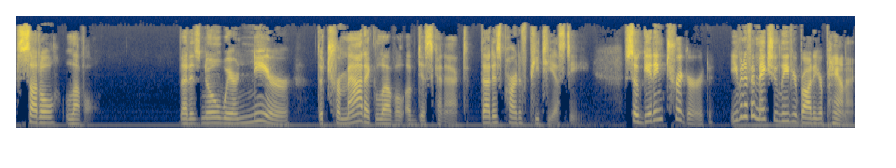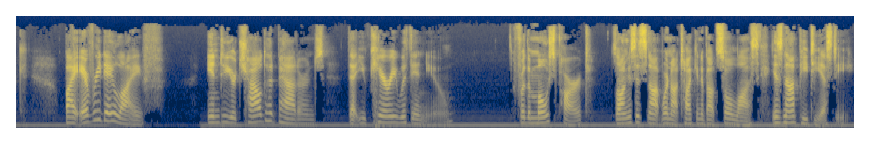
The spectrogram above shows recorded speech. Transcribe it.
subtle level that is nowhere near the traumatic level of disconnect that is part of PTSD. So, getting triggered, even if it makes you leave your body or panic, by everyday life into your childhood patterns that you carry within you, for the most part, as long as it's not, we're not talking about soul loss, is not PTSD.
